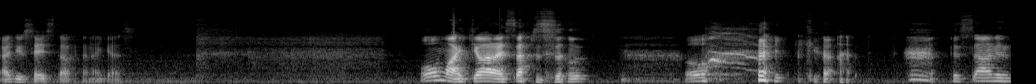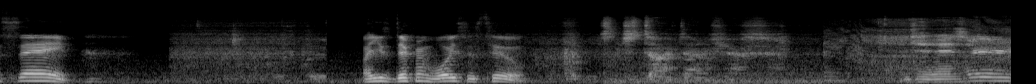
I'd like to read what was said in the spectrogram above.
I do say stuff then, I guess. Oh my god, I sound so... Oh my god. I sound insane. I use different voices too. Just dive down Yes, sir.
